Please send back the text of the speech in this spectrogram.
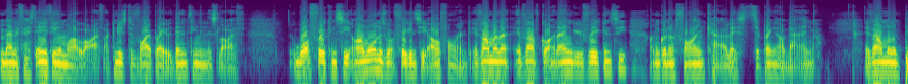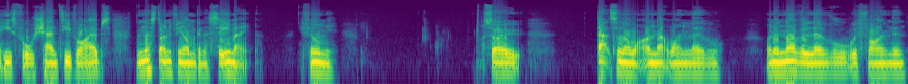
manifest anything in my life. I can choose to vibrate with anything in this life. What frequency i'm on is what frequency i'll find. If i'm an, if i've got an angry frequency i'm going to find catalysts to bring out that anger if i'm on a peaceful shanti vibes then that's the only thing i'm to see mate you feel me so that's on, on that one level. On another level, we're finding,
